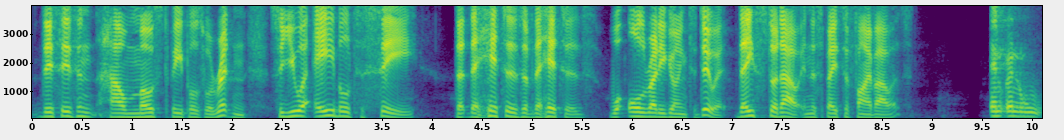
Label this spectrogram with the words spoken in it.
this isn't how most people's were written. So you were able to see that the hitters of the hitters were already going to do it. They stood out in the space of five hours. And, and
